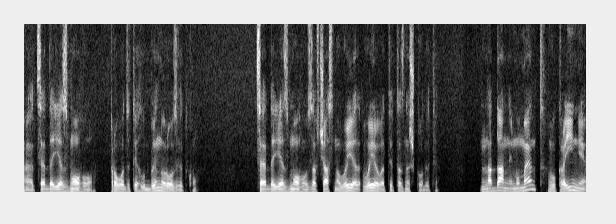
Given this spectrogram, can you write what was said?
Е, це дає змогу проводити глибинну розвідку, це дає змогу завчасно виявити та знешкодити. На даний момент в Україні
